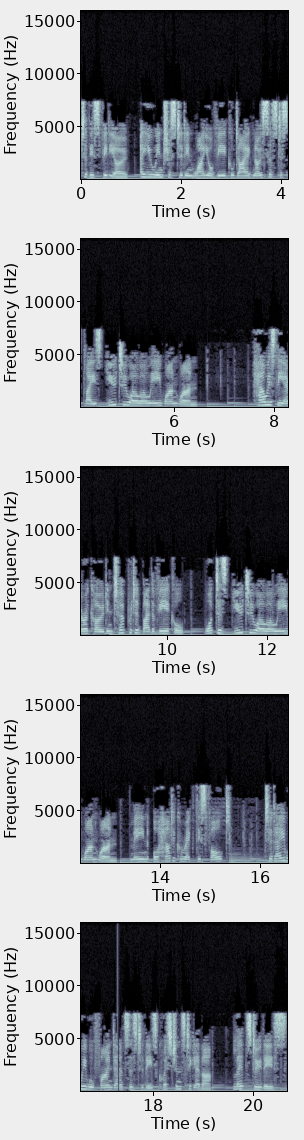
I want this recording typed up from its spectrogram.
to this video. Are you interested in why your vehicle diagnosis displays U200E11? How is the error code interpreted by the vehicle? What does U200E11 mean, or how to correct this fault? Today we will find answers to these questions together. Let's do this.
